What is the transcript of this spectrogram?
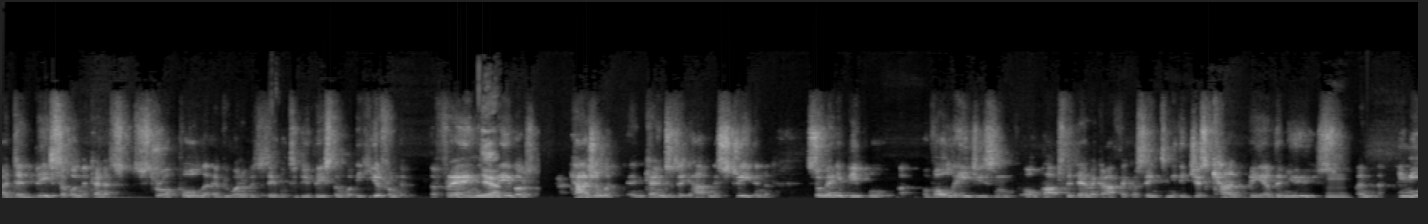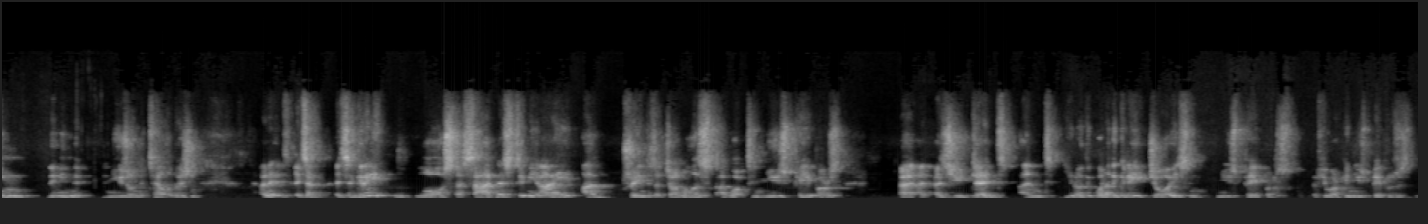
I did base it on the kind of straw poll that every one of us is able to do based on what they hear from the, the friends, Yeah. the neighbours, casual encounters that you have in the street, and so many people of all ages and all parts of the demographic are saying to me they just can't bear the news, and they mean they mean the, the news on the television. And it's, it's a it's a great loss and a sadness to me. I I trained as a journalist. I worked in newspapers, uh, as you did, and you know the, one of the great joys in newspapers, if you work in newspapers, is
